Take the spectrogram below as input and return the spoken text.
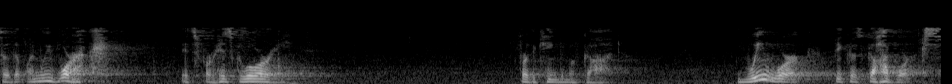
So that when we work, it's for His glory, for the kingdom of God. We work because God works.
